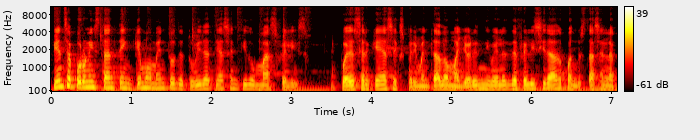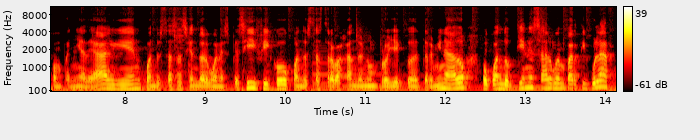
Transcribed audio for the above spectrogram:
Piensa por un instante en qué momentos de tu vida te has sentido más feliz. Puede ser que hayas experimentado mayores niveles de felicidad cuando estás en la compañía de alguien, cuando estás haciendo algo en específico, cuando estás trabajando en un proyecto determinado o cuando obtienes algo en particular.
